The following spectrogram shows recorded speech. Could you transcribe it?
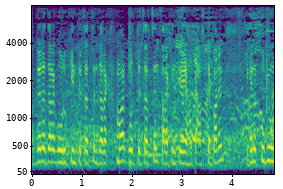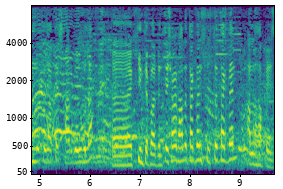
আপনারা যারা গরু কিনতে চাচ্ছেন যারা খামার করতে চাচ্ছেন তারা কিন্তু এই হাটে আসতে পারেন। এখানে খুবই উন্নত জাতের সার গরুগুলা কিনতে পারবেন। তো সবাই ভালো থাকবেন, সুস্থ থাকবেন। আল্লাহ হাফেজ।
